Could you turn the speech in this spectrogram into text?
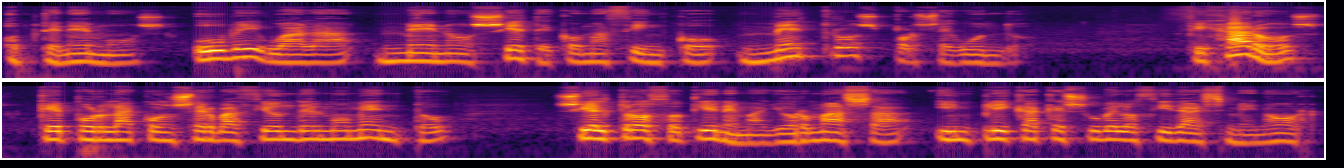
obtenemos v igual a menos 7,5 metros por segundo. Fijaros que por la conservación del momento si el trozo tiene mayor masa, implica que su velocidad es menor.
